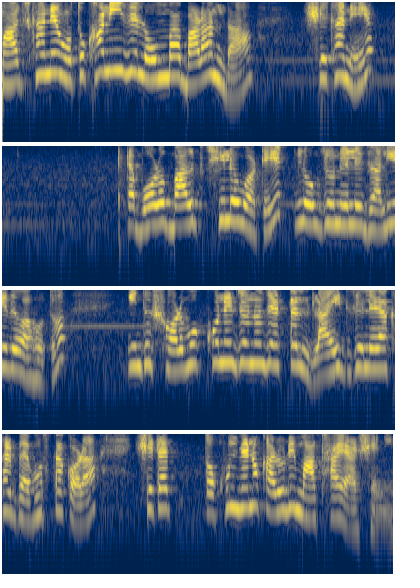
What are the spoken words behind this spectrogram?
মাঝখানে অতখানি যে লম্বা বারান্দা, সেখানে একটা বড় বাল্ব ছিল বটে, লোকজন এলে জ্বালিয়ে দেওয়া হতো। কিন্তু সর্বক্ষণের জন্য যে একটা লাইট জেলে রাখার ব্যবস্থা করা, সেটা তখন যেন কারোরই মাথায় আসেনি।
